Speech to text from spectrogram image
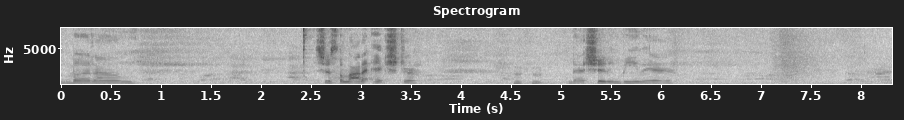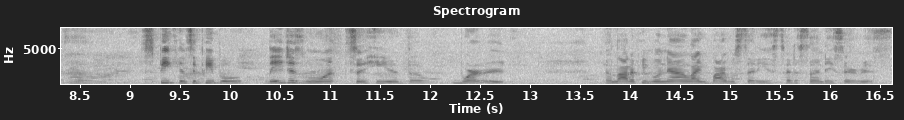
But um it's just a lot of extra that shouldn't be there. Um, speaking to people, they just want to hear the word. A lot of people now like Bible study instead of Sunday service.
